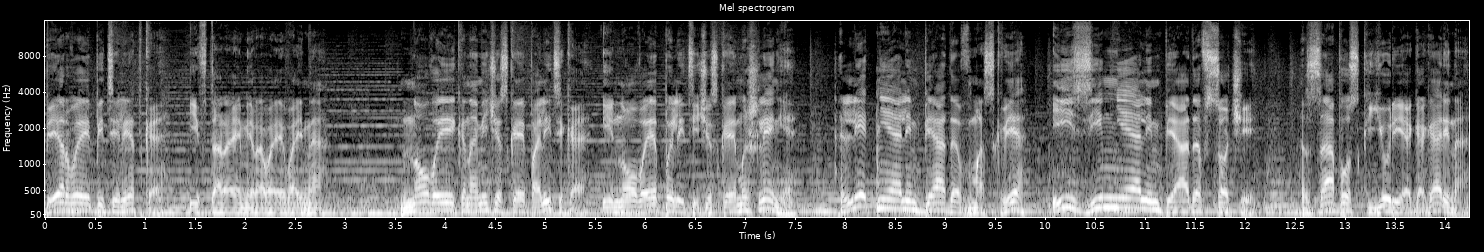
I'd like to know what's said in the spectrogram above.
Первая пятилетка и Вторая мировая война. Новая экономическая политика и новое политическое мышление. Летняя Олимпиада в Москве и зимняя Олимпиада в Сочи. Запуск Юрия Гагарина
